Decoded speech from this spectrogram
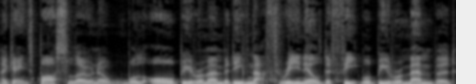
against Barcelona will all be remembered. Even that 3 0 defeat will be remembered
